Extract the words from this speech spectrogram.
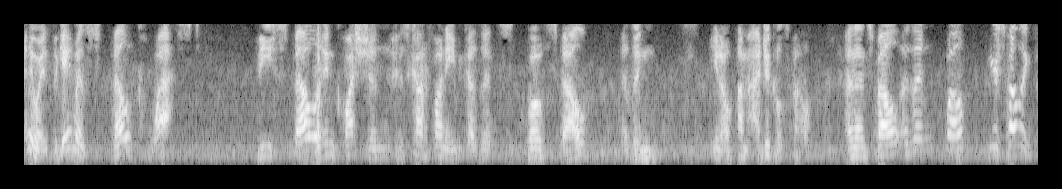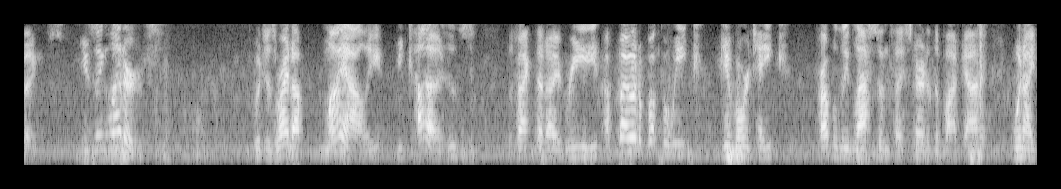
Anyways, the game is Spell Quest. The spell in question is kind of funny because it's both spell, as in, you know, a magical spell, and then spell as in, well, you're spelling things using letters. Which is right up my alley because the fact that I read about a book a week, give or take, probably less since I started the podcast. When I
